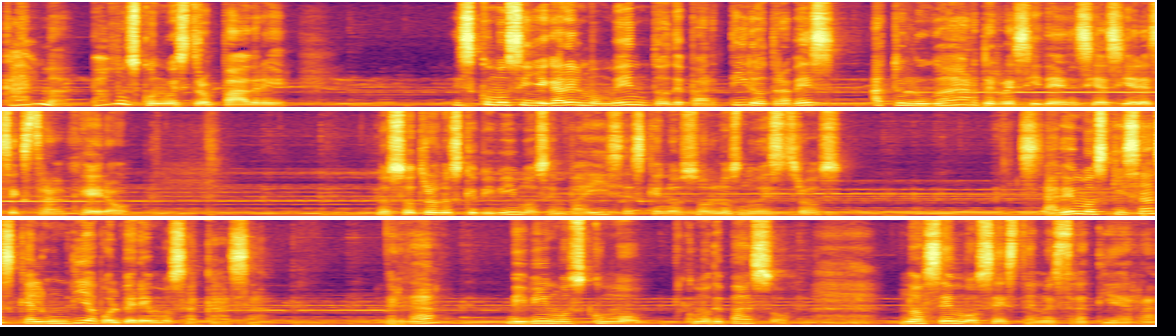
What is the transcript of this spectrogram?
calma, vamos con nuestro Padre. Es como si llegara el momento de partir otra vez a tu lugar de residencia si eres extranjero. Nosotros los que vivimos en países que no son los nuestros, sabemos quizás que algún día volveremos a casa, ¿verdad? Vivimos como, como de paso. No hacemos esta nuestra tierra,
